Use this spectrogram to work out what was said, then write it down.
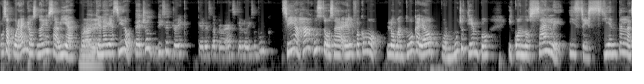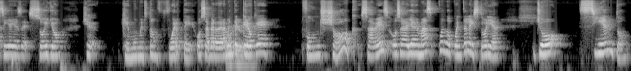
o sea, por años nadie sabía por Nadie. quién había sido. De hecho, dice Drake que él es la primera vez que lo hizo en público. Sí, ajá, justo, o sea, él fue como, lo mantuvo callado por mucho tiempo y cuando sale y se sienta en la silla y es de, soy yo, dije, qué momento tan fuerte, o sea, verdaderamente Horrible. creo que fue un shock, ¿sabes? O sea, y además cuando cuenta la historia, yo siento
